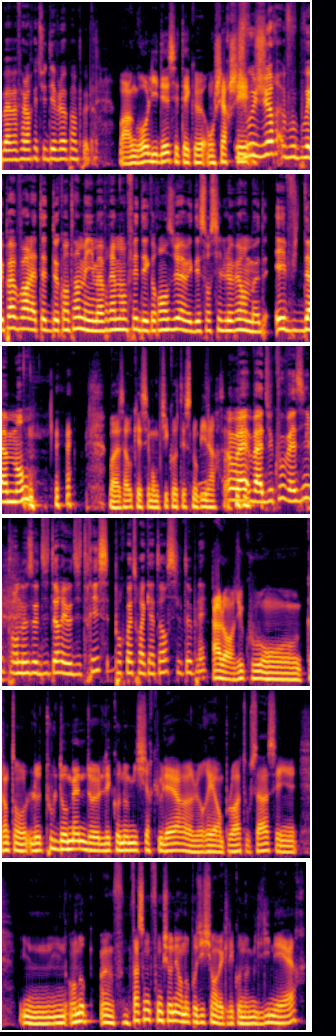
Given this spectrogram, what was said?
bah va falloir que tu développes un peu là. Bah, en gros, l'idée, c'était qu'on cherchait. Je vous jure, vous pouvez pas voir la tête de Quentin, mais il m'a vraiment fait des grands yeux avec des sourcils levés en mode évidemment. Bah, ça, ok, c'est mon petit côté snobinard, ça. ouais, bah du coup, vas-y, pour nos auditeurs et auditrices, pourquoi 3,14 s'il te plaît? Alors, du coup, on, quand on, le, tout le domaine de l'économie circulaire, le réemploi, tout ça, c'est une, façon de fonctionner en opposition avec l'économie linéaire,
